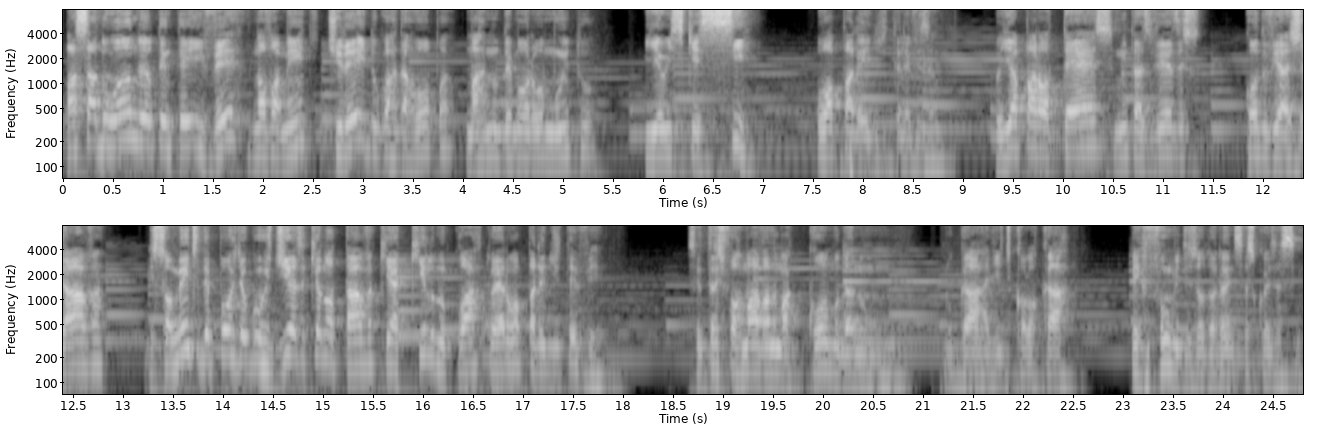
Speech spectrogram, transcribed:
Passado um ano eu tentei ver novamente, tirei do guarda-roupa, mas não demorou muito e eu esqueci o aparelho de televisão. Eu ia para hotéis muitas vezes quando viajava e somente depois de alguns dias é que eu notava que aquilo no quarto era um aparelho de TV. Se transformava numa cômoda, num lugar ali de colocar perfume, desodorante, essas coisas assim.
